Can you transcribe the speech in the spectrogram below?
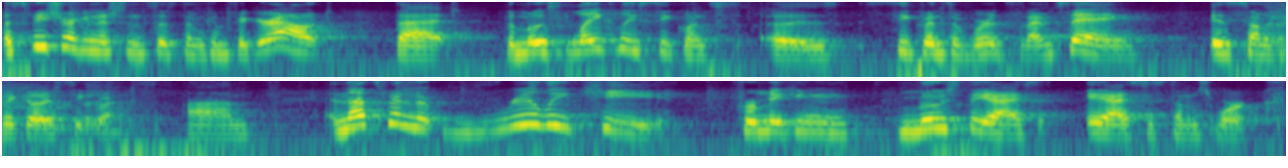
a speech recognition system can figure out that the most likely sequence, uh, sequence of words that I'm saying is some particular sequence. Um, and that's been really key for making most AI, AI systems work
